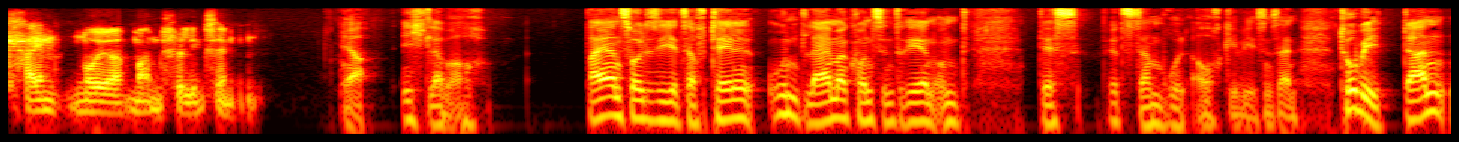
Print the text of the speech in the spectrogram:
kein neuer Mann für links hinten. Ja, ich glaube auch. Bayern sollte sich jetzt auf Tell und Leimer konzentrieren und das wird es dann wohl auch gewesen sein. Tobi, dann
